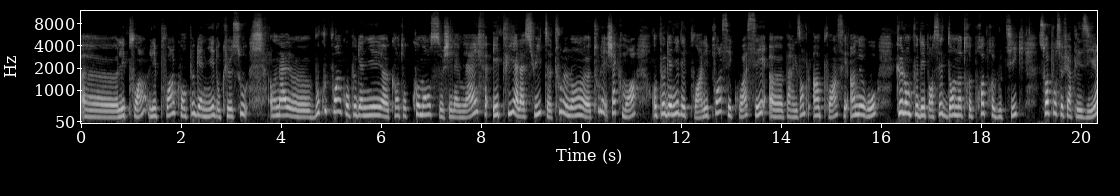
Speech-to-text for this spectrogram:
euh, les points, les points qu'on peut gagner. Donc, on a beaucoup de points qu'on peut gagner quand on commence chez Lime Life, et puis à la suite, tout le long, tous les, chaque mois, on peut gagner des points. Les points, c'est quoi? C'est par exemple un point, c'est un euro que l'on peut dépenser dans notre propre boutique, soit pour se faire plaisir,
